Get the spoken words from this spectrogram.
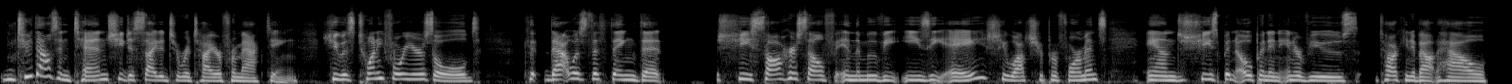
in 2010, she decided to retire from acting. She was 24 years old. That was the thing that she saw herself in the movie Easy A. She watched her performance and she's been open in interviews talking about how,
